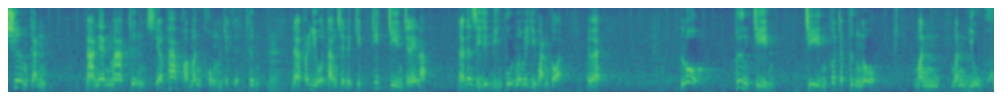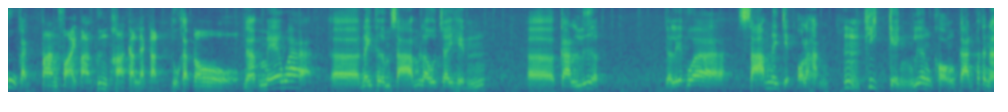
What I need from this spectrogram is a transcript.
เชื่อมกันหนาแน่นมากขึ้นเสียภาพความมั่นคงมันจะเกิดขึ้นนะประโยชน์ทางเศรษฐกิจที่จีนจะได้รับ นะท่านสีจิ้นผิงพูดเมื่อไม่กี่วันก่อนใช่ไหมโลกพึ่งจีน จีนก็จะพึ่งโลก มันมันอยู่คู่กัน ต่างฝ่ายต่างพึ่งพากันและกัน ถูกครับโอ้นะแม้ว่าเอ่อในเทอม 3 เราจะเห็นเอ่อการเลือก จะเรียกว่า 3 ใน 7 อรหันต์อืมที่เก่งเรื่องของการพัฒนา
